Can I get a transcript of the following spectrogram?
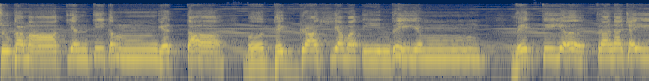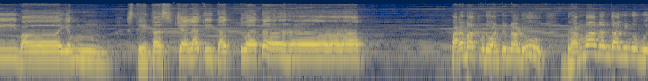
సుఖమాత్యంతికం ఎత్త బుద్ధిగ్రాహ్యమతీంద్రియం వేత్తి యత్ర చైవాయం స్థితశ్చలతి తత్వత పరమాత్ముడు అంటున్నాడు బ్రహ్మానందాన్ని నువ్వు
